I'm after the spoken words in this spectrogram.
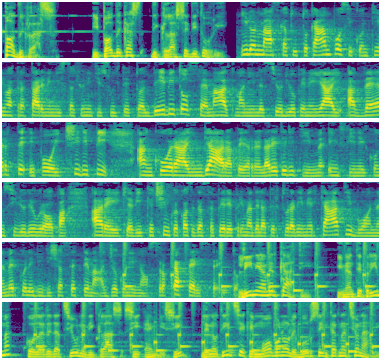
Podclass, i podcast di classe editori. Elon Musk a tutto campo, si continua a trattare negli Stati Uniti sul tetto al debito, Sam Altman, il CEO di OpenAI, avverte e poi CDP ancora in gara per la rete di team e infine il Consiglio d'Europa a Reykjavik. Cinque cose da sapere prima dell'apertura dei mercati. Buon mercoledì 17 maggio con il nostro caffè ristretto. Linea mercati. In anteprima, con la redazione di Class CNBC, le notizie che muovono le borse internazionali.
